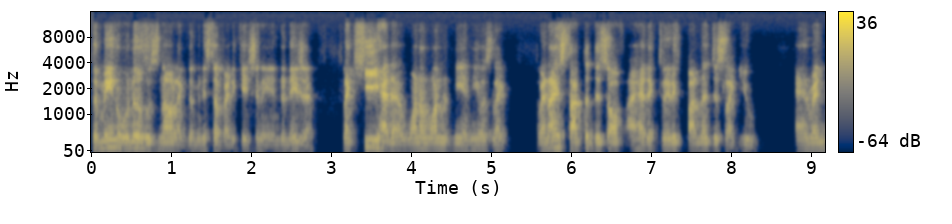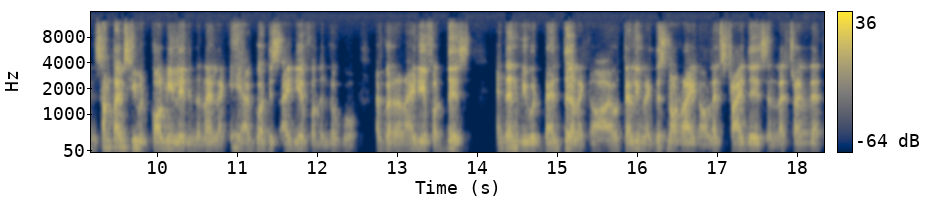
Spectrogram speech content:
the main owner who's now like the Minister of Education in Indonesia, like he had a one on one with me and he was like, when I started this off, I had a creative partner just like you. And when sometimes he would call me late in the night, like, hey, I've got this idea for the logo. I've got an idea for this. And then we would banter, like, oh, I would tell him, like, this is not right, or let's try this and let's try that.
